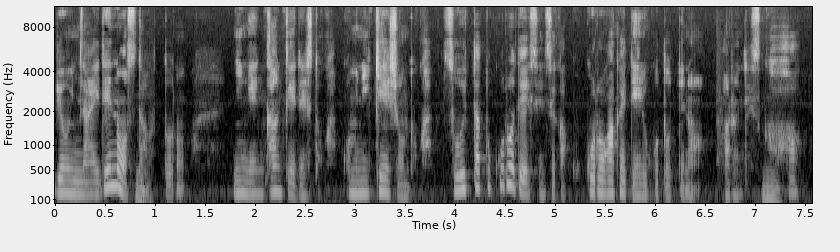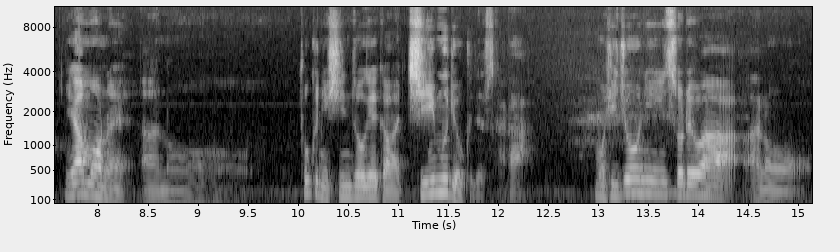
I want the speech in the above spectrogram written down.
う病院内でのスタッフとの人間関係ですとか、コミュニケーションとかそういったところで先生が心がけていることっていうのはあるんですか、うん、いやもうねあの特に心臓外科はチーム力ですからもう非常にそれはあの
